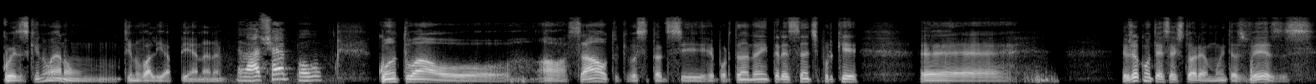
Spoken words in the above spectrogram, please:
coisas que não eram, que não valia a pena, né? Eu acho é pouco. Quanto ao, ao assalto que você está se reportando, é interessante porque é, eu já contei essa história muitas vezes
